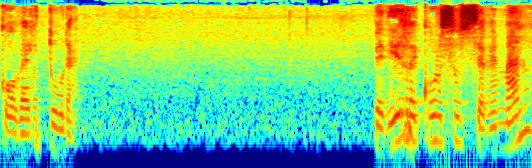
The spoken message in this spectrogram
cobertura. Pedir recursos se ve mal.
